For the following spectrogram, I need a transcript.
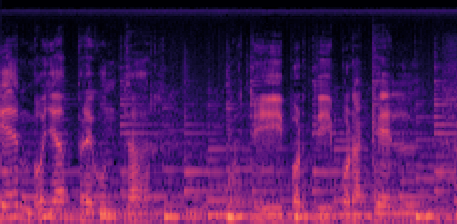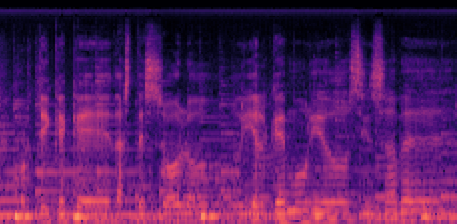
Bien, voy a preguntar por ti, por ti, por aquel, por ti que quedaste solo y el que murió sin saber.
